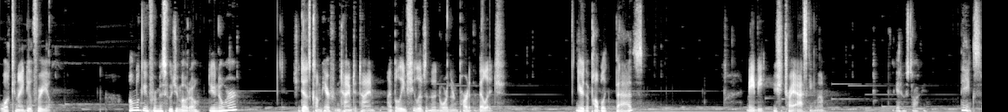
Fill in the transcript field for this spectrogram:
What can I do for you? I'm looking for Miss Fujimoto. Do you know her? She does come here from time to time. I believe she lives in the northern part of the village. Near the public baths? Maybe you should try asking them. Forget who's talking. Thanks.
